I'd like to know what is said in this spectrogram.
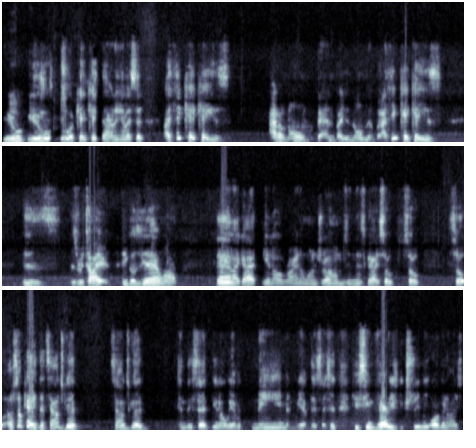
you you you were KK Downing, and I said, I think KK is. I don't know him then, but I didn't know him then. But I think KK is is is retired. And he goes, yeah, well. Then I got you know Rhino on drums and this guy. So so so I was okay. That sounds good. Sounds good. And they said, you know, we have a name and we have this. I said he seemed very extremely organized.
